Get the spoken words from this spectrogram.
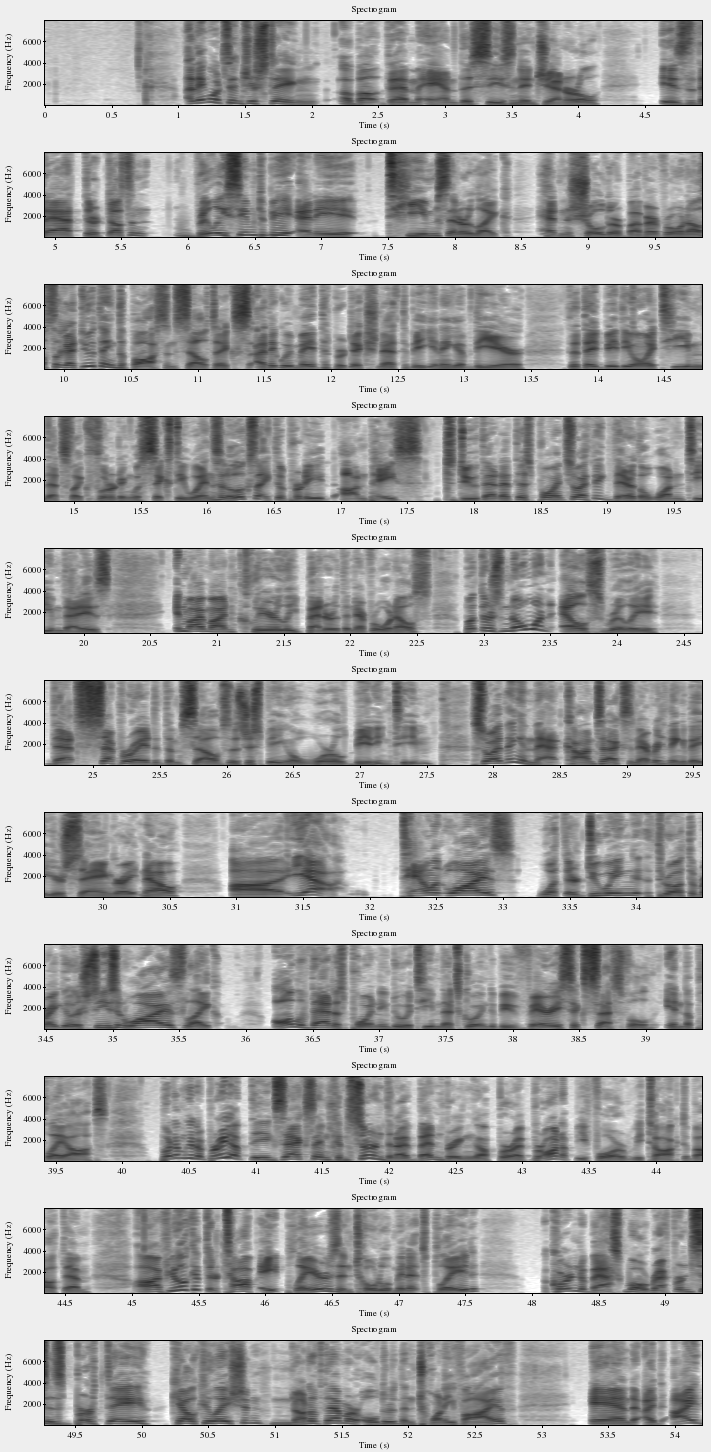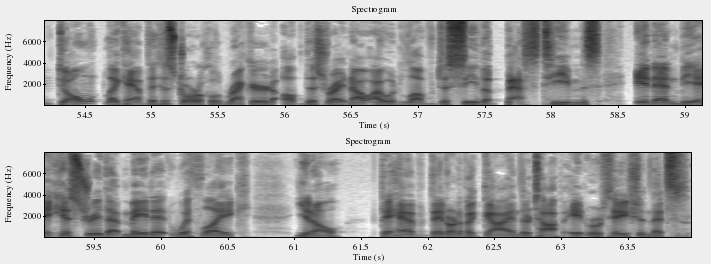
I think what's interesting about them and the season in general is that there doesn't really seem to be any teams that are like head and shoulder above everyone else. Like I do think the Boston Celtics, I think we made the prediction at the beginning of the year that they'd be the only team that's like flirting with 60 wins and it looks like they're pretty on pace to do that at this point. So I think they're the one team that is in my mind clearly better than everyone else, but there's no one else really that separated themselves as just being a world beating team. So I think in that context and everything that you're saying right now, uh yeah, talent wise, what they're doing throughout the regular season wise, like all of that is pointing to a team that's going to be very successful in the playoffs. But I'm going to bring up the exact same concern that I've been bringing up or I've brought up before we talked about them. Uh, if you look at their top eight players in total minutes played, according to basketball references birthday calculation, none of them are older than 25 and I, I don't like have the historical record of this right now. I would love to see the best teams in NBA history that made it with like, you know, they have they don't have a guy in their top 8 rotation that's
